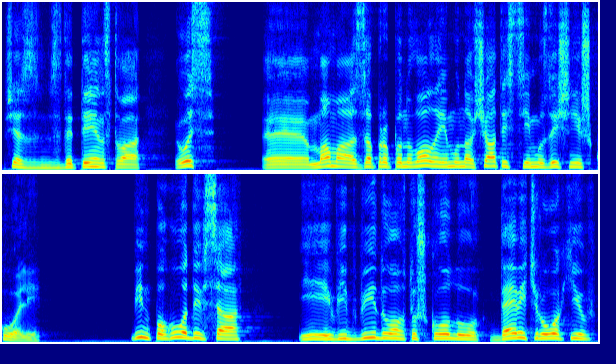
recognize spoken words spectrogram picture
ще з, дитинства. І ось е, мама запропонувала йому навчатись в цій музичній школі. Він погодився і відвідував ту школу 9 років.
